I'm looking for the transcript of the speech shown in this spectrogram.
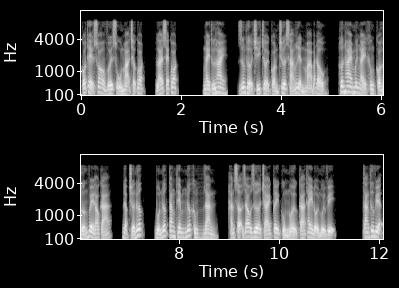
có thể so với sủ mạ chở con, lái xe con. Ngày thứ hai, Dương Thừa Chí trời còn chưa sáng liền mà bắt đầu, hơn hai mươi ngày không có hướng về ao cá, đập chứa nước, bùn nước tăng thêm nước không gian, hắn sợ rau dưa trái cây cùng nồi cá thay đổi mùi vị. Tăng thư viện,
